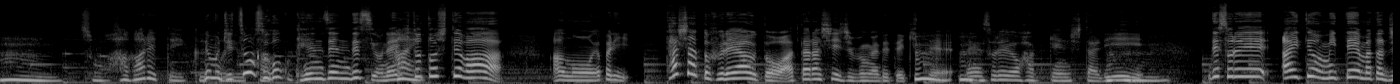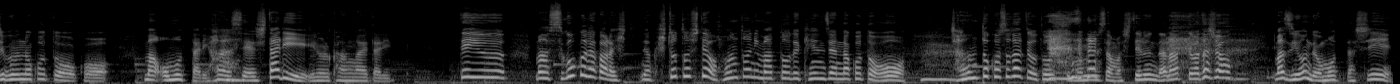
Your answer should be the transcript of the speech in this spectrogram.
うんそう剥がれていくでも実はすごく健全ですよね、はい。人としてはあのやっぱり他者と触れ合うと新しい自分が出てきて、うんねうん。それを発見したうり、ん。でそれ相手を見てまた自分のことをこう、まあ、思ったり反省したり、い、ろいろ考えたりっていう、まあ、すごくだからひなんか人としては本当にまっとうで健全なことをうん。ちゃんと子育てを通してもみゆさんはしてるんだなって私はまず読んで思ったし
